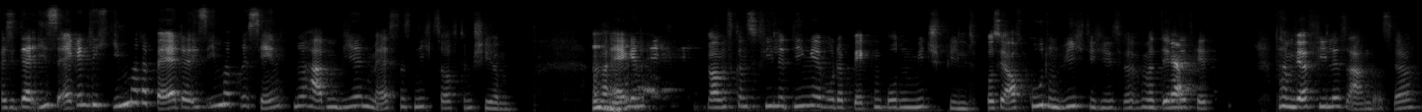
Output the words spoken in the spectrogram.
Also der ist eigentlich immer dabei, der ist immer präsent, nur haben wir ihn meistens nicht so auf dem Schirm. Aber mhm. eigentlich ganz, ganz viele Dinge, wo der Beckenboden mitspielt, was ja auch gut und wichtig ist, weil wenn man den ja. nicht hätte, dann wäre vieles anders. Ja?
